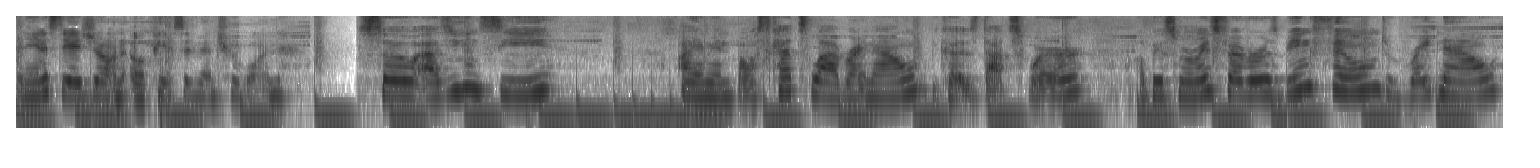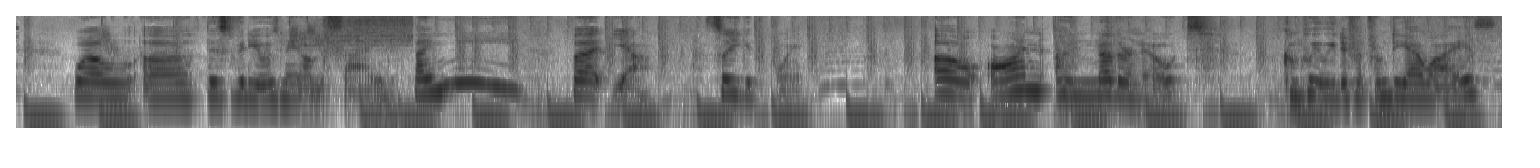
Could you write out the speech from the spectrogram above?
and Anastasia on LPS Adventure 1. So as you can see, I am in Boss Cat's lab right now because that's where LPS Mermaids Forever is being filmed right now. Well, uh, this video was made on the side by me. But yeah, so you get the point. Oh, on another note, completely different from DIYs,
